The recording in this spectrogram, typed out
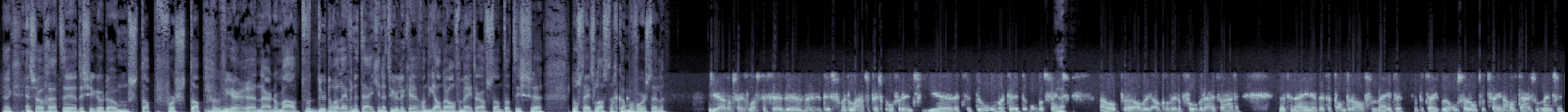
Kijk, en zo gaat de Ziggo Dome stap voor stap weer naar normaal. Het duurt nog wel even een tijdje natuurlijk, hè, van die anderhalve meter afstand. Dat is nog steeds lastig, kan ik me voorstellen. Ja, dat is lastig. De, de, dus de laatste persconferentie werd de 100, hè, de 100 fans. Ja nou op, uh, alweer, ook alweer op voorbereid waren. Met een ene werd het anderhalve meter. Dat betekent bij ons rond de 2.500 mensen.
